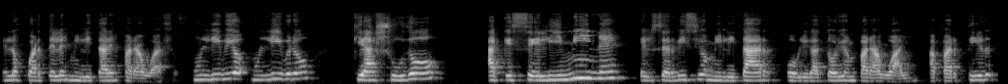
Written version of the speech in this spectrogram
en los cuarteles militares paraguayos. Un libro, un libro que ayudó a que se elimine el servicio militar obligatorio en Paraguay a partir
